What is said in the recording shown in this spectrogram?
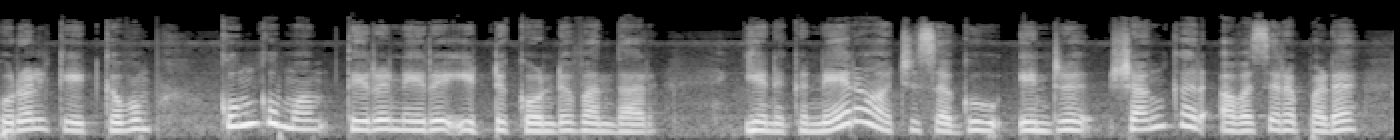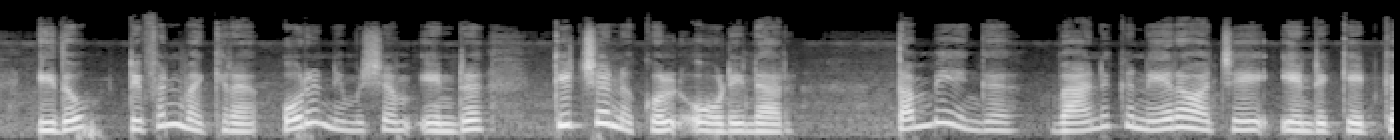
குரல் கேட்கவும் குங்குமம் திருநீறு இட்டு கொண்டு வந்தார். எனக்கு நேரம் ஆச்சு சகு என்று ஷங்கர் அவசரப்பட இதோ டிஃபன் வைக்கிறேன் ஒரு நிமிஷம் என்று கிச்சனுக்குள் ஓடினார். தம்பி எங்க வேனுக்கு நேரம் ஆச்சே என்று கேட்க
